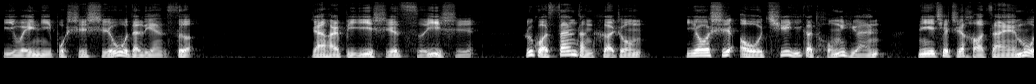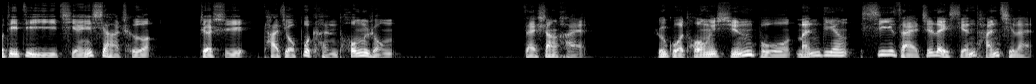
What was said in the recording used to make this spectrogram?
以为你不识时务的脸色。然而彼一时此一时，如果三等客中有时偶缺一个同源，你却只好在目的地以前下车，这时他就不肯通融。在上海，如果同巡捕、门丁、西仔之类闲谈起来，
